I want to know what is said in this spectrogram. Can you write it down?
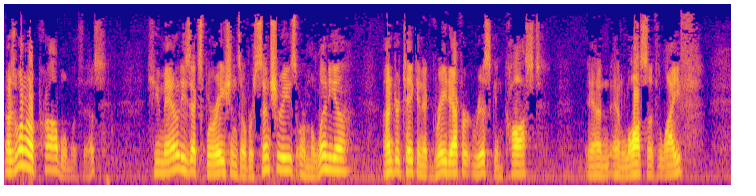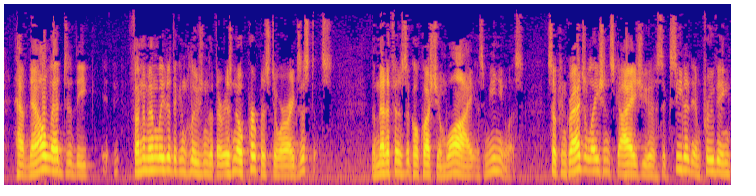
Now, there's one other problem with this. Humanity's explorations over centuries or millennia, undertaken at great effort, risk, and cost, and, and loss of life, have now led to the fundamentally to the conclusion that there is no purpose to our existence. The metaphysical question why is meaningless. So, congratulations, guys. You have succeeded in proving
